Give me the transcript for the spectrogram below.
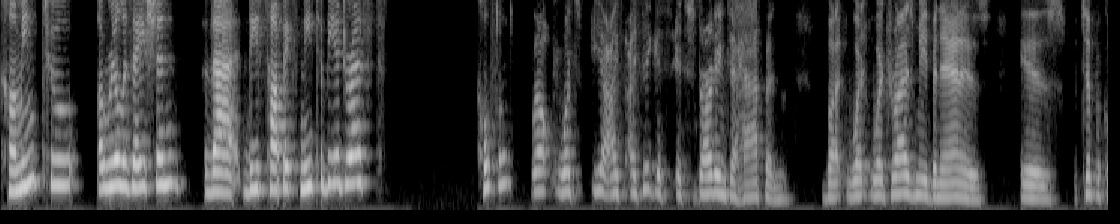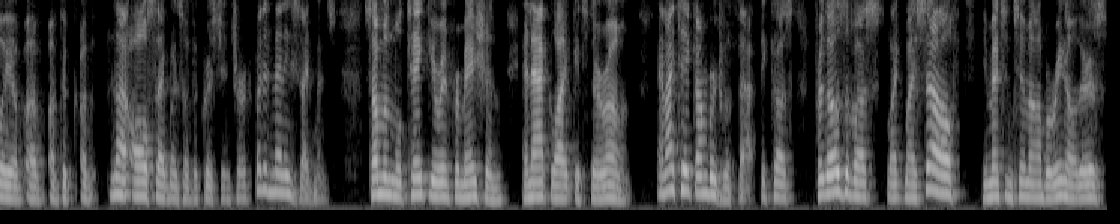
coming to a realization that these topics need to be addressed hopefully well what's yeah i, I think it's it's starting to happen but what what drives me bananas is typically of of, of the of not all segments of the christian church but in many segments someone will take your information and act like it's their own and i take umbrage with that because for those of us like myself you mentioned Tim Alberino. There's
